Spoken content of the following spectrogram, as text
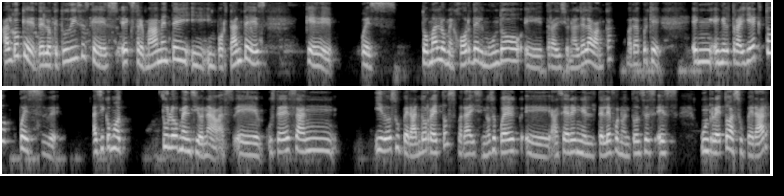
Algo que de lo que tú dices que es extremadamente importante es que pues toma lo mejor del mundo eh, tradicional de la banca, ¿verdad? Porque en, el trayecto, pues, así como tú lo mencionabas, eh, ustedes han ido superando retos, ¿verdad? Y si no se puede eh, hacer en el teléfono, entonces es un reto a superar.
